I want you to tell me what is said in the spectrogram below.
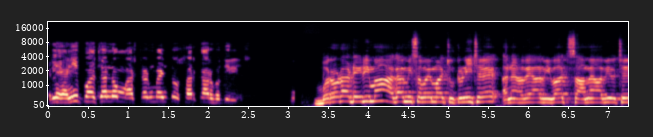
એટલે એની પાછળનો માસ્ટર તો સરકાર હોતી લેશે. બરોડા ડેરીમાં આગામી સમયમાં ચૂંટણી છે અને હવે આ વિવાદ સામે આવ્યો છે.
